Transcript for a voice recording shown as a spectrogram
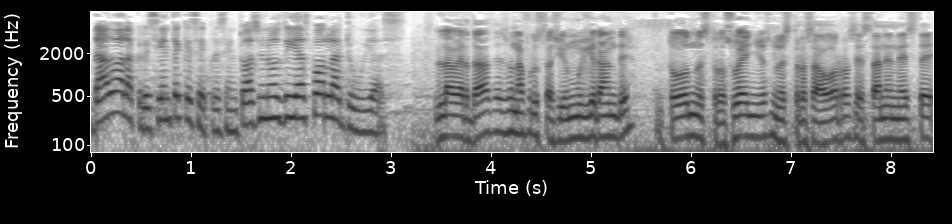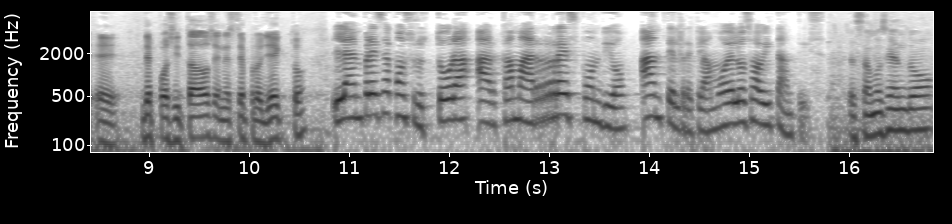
dado a la creciente que se presentó hace unos días por las lluvias. La verdad es una frustración muy grande. Todos nuestros sueños, nuestros ahorros están en este, eh, depositados en este proyecto. La empresa constructora Arcamar respondió ante el reclamo de los habitantes. Estamos siendo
